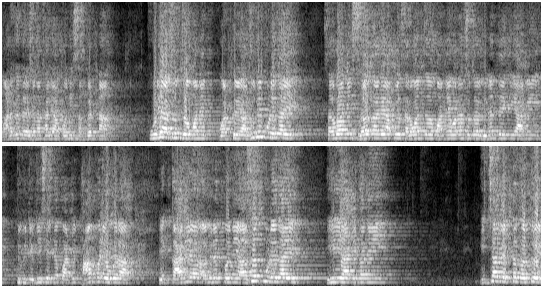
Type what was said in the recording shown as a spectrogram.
मार्गदर्शनाखाली आपण ही संघटना पुढे अजून जोमाने वाटतोय अजूनही पुढे जाईल. सर्वांनी सहकार्य आपलं सर्वांचं मान्यवरांचं विनंती आहे की आम्ही तुम्ही टीटीसीच्या पाठी ठामपणे उभं राहा. हे कार्य अविरतपणे असंच पुढे जाईल. ही या ठिकाणी इच्छा व्यक्त करतोय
